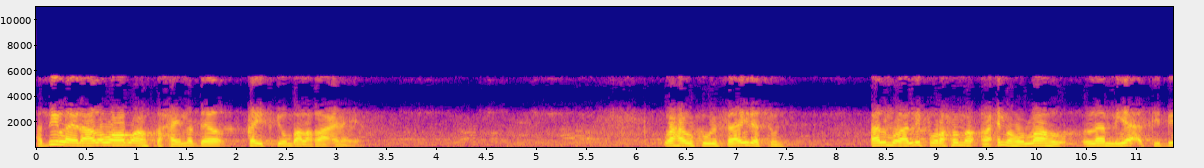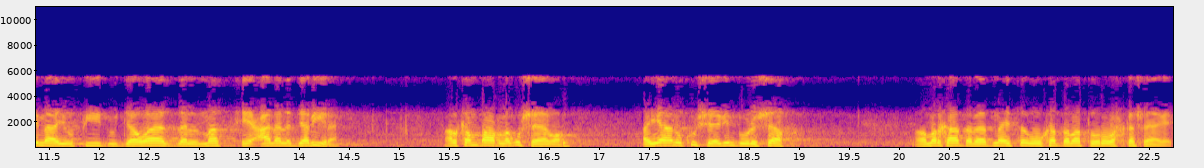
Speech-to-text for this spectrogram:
haddii la idhaahdo waabu ansaxayno dee qaydkii un baa la raacinaya. Waxa uu ku yihi faa'idatun almualifu raximah llahu lam ya'ti bima yufiidu jawaaza almasxi cala aljariira halkan baab lagu sheego ayaanu ku sheegin bu ihi sheekhu oo markaa dabeedna isagu ka daba tuuru wax ka sheegay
